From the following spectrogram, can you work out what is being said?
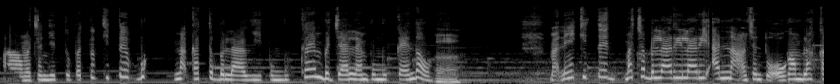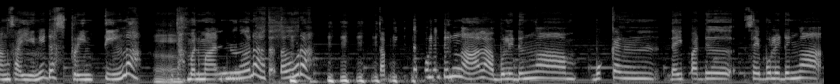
Ah macam gitu. Lepas tu kita bu- nak kata berlari pun bukan berjalan pun bukan tau. Ha. Maknanya kita macam berlari-lari anak macam tu. Orang belakang saya ni dah sprinting lah. Ha. Entah mana-mana dah tak tahu dah. Tapi kita boleh dengar lah. Boleh dengar bukan daripada saya boleh dengar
